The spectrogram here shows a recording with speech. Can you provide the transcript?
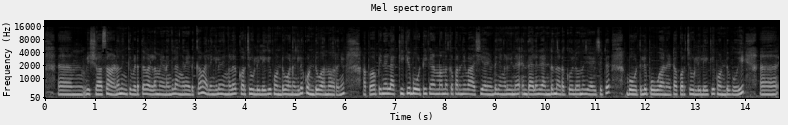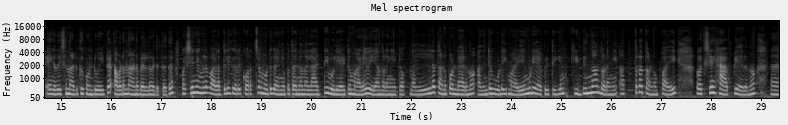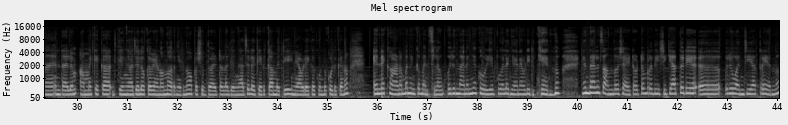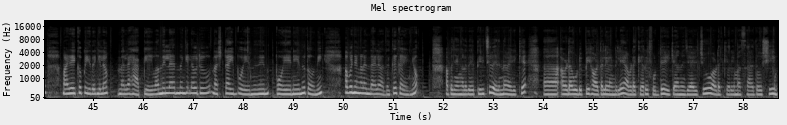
വിശ്വാസമാണ്. നിങ്ങൾക്ക് ഇവിടുത്തെ വെള്ളം വേണമെങ്കിൽ അങ്ങനെ എടുക്കാം. അല്ലെങ്കിൽ നിങ്ങൾ കുറച്ച് ഉള്ളിലേക്ക് കൊണ്ടുപോകണമെങ്കിൽ കൊണ്ടുപോകാമെന്ന് പറഞ്ഞു. അപ്പോൾ പിന്നെ ലക്കിക്ക് ബോട്ടിൽ കാണണം എന്നൊക്കെ പറഞ്ഞ് വാശിയായതുകൊണ്ട് ഞങ്ങൾ പിന്നെ എന്തായാലും രണ്ടും നടക്കുമല്ലോ എന്ന് വിചാരിച്ചിട്ട് ബോട്ടിൽ പോവുകയാണ് കേട്ടോ. കുറച്ച് ഉള്ളിലേക്ക് കൊണ്ടുപോയി ഏകദേശം നടുക്ക് കൊണ്ടുപോയിട്ട് അവിടെ നിന്നാണ് വെള്ളം എടുത്തത്. പക്ഷേ ഞങ്ങൾ വള്ളത്തിൽ കയറി കുറച്ചങ്ങോട്ട് കഴിഞ്ഞപ്പോൾ തന്നെ നല്ല അടിപൊളിയായിട്ട് മഴ പെയ്യാൻ തുടങ്ങി കേട്ടോ. നല്ല തണുപ്പുണ്ടായിരുന്നു. അതിന്റെ കൂടെ ഈ മഴയും കൂടി ആയപ്പോഴത്തേക്കും കിടുങ്ങാൻ തുടങ്ങി. അത്ര തണുപ്പായി പക്ഷേ ഹാപ്പി ആയിരുന്നു. എന്തായാലും അമ്മയ്ക്കൊക്കെ ഗംഗാജലമൊക്കെ വേണമെന്ന് പറഞ്ഞിരുന്നു. അപ്പോൾ ശുദ്ധമായിട്ടുള്ള ഗംഗാജലമൊക്കെ എടുക്കാൻ പറ്റി. ഇനി അവിടെയൊക്കെ കൊണ്ട് കൊടുക്കണം. എന്നെ കാണുമ്പോൾ നിങ്ങൾക്ക് മനസ്സിലാവും. ഒരു നനഞ്ഞ കോഴിയെ പോലെ ഞാൻ അവിടെ ഇരിക്കുകയായിരുന്നു എന്തായാലും സന്തോഷമായിട്ട് ഒട്ടും പ്രതീക്ഷിക്കാത്തൊരു ഒരു വഞ്ചി യാത്രയായിരുന്നു മഴയൊക്കെ പെയ്തെങ്കിലും നല്ല ഹാപ്പിയായി. വന്നില്ലായിരുന്നെങ്കിൽ ഒരു നഷ്ടമായി പോയേനെ പോയേനേന്ന് തോന്നി. അപ്പോൾ ഞങ്ങൾ എന്തായാലും അതൊക്കെ കഴിഞ്ഞു. അപ്പോൾ ഞങ്ങളിത് തിരിച്ചു വരുന്ന വഴിക്ക് അവിടെ ഉടുപ്പി ഹോട്ടൽ കണ്ടില്ലേ? അവിടെ കയറി ഫുഡ് കഴിക്കാമെന്ന് വിചാരിച്ചു. അവിടെ കയറി മസാല ദോശയും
